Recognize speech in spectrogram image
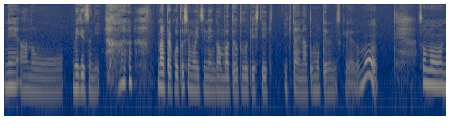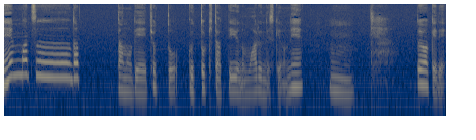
ねあのめげずに。また今年も1年頑張ってお届けしていきいきたいなと思ってるんですけれども。その年末だったのでちょっとグッときたっていうのもあるんですけどね。うん、というわけで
